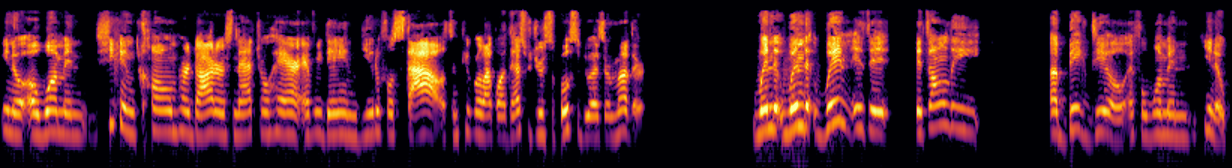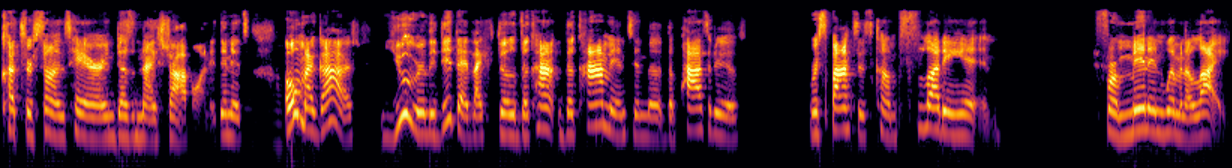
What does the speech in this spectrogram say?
you know a woman she can comb her daughter's natural hair every day in beautiful styles, and people are like, "Well, that's what you're supposed to do as her mother." When when when is it? It's only a big deal if a woman you know cuts her son's hair and does a nice job on it. Then it's mm-hmm. oh my gosh, you really did that. Like the the the comments and the the positive responses come flooding in from men and women alike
